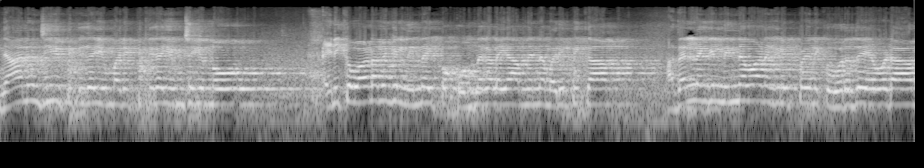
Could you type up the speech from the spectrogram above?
ഞാനും ജീവിപ്പിക്കുകയും മരിപ്പിക്കുകയും ചെയ്യുന്നു എനിക്ക് വേണമെങ്കിൽ നിന്നെ ഇപ്പൊ കൊന്നുകളയാം നിന്നെ മരിപ്പിക്കാം അതല്ലെങ്കിൽ നിന്നെ വേണമെങ്കിൽ ഇപ്പൊ എനിക്ക് വെറുതെ എവിടാം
